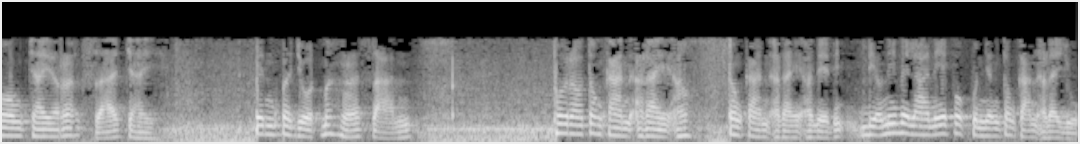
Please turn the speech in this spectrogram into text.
มองใจรักษาใจ เป็นประโยชน์มหาศาลพวกเราต้องการอะไรเอาต้องการอะไรเอาเดี๋ยวเดี๋ยวนี้เวลานี้พวกคุณยังต้องการอะไรอยู่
